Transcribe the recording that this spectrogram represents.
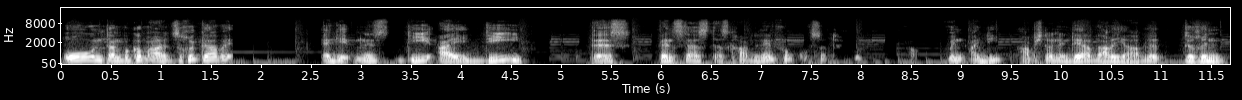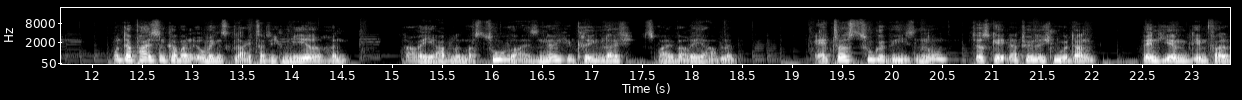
Und dann bekommt man als Rückgabeergebnis die ID des Fensters, das gerade den Fokus hat. WinID habe ich dann in der Variable drin. Unter Python kann man übrigens gleichzeitig mehreren Variablen was zuweisen. Ne? Hier kriegen gleich zwei Variablen etwas zugewiesen. Ne? Das geht natürlich nur dann, wenn hier in dem Fall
